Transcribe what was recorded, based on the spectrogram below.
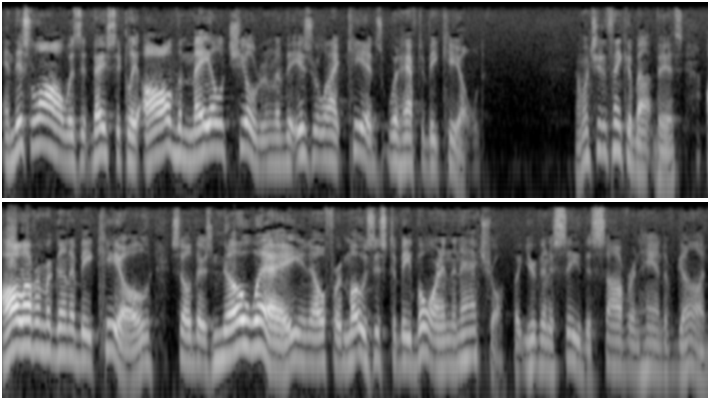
And this law was that basically all the male children of the Israelite kids would have to be killed. I want you to think about this. All of them are going to be killed, so there's no way, you know, for Moses to be born in the natural. But you're going to see the sovereign hand of God.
